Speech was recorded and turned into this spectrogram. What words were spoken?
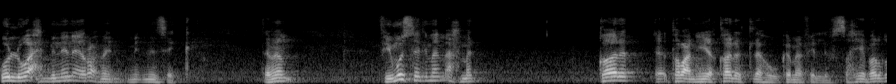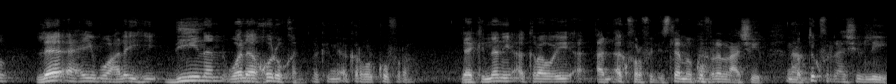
كل واحد مننا يروح من من, من سكة. تمام؟ في مسند الإمام أحمد قالت طبعا هي قالت له كما في الصحيح برضه لا أعيب عليه دينا ولا خلقا. لكني أكره الكفر. لكنني أكره إيه؟ أن أكفر في الإسلام وكفر العشير. نعم. طب تكفر العشير ليه؟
